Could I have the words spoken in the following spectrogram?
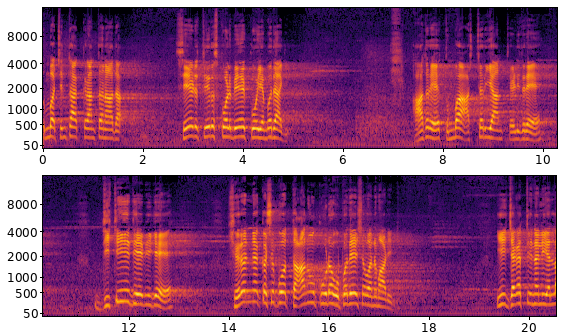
ತುಂಬ ಚಿಂತಾಕ್ರಾಂತನಾದ. ಸೇಡು ತೀರಿಸ್ಕೊಳ್ಬೇಕು ಎಂಬುದಾಗಿ. ಆದರೆ ತುಂಬ ಆಶ್ಚರ್ಯ ಅಂತ ಹೇಳಿದರೆ ದೇವಿಗೆ ಹಿರಣ್ಯಕಶಿಪು ತಾನೂ ಕೂಡ ಉಪದೇಶವನ್ನು ಮಾಡಿದ್ದು. ಈ ಜಗತ್ತಿನಲ್ಲಿ ಎಲ್ಲ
